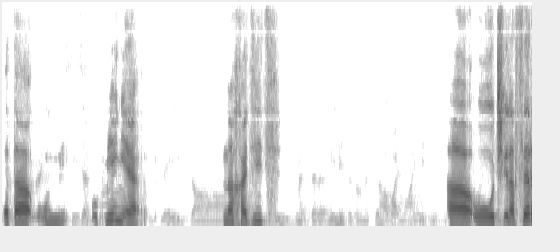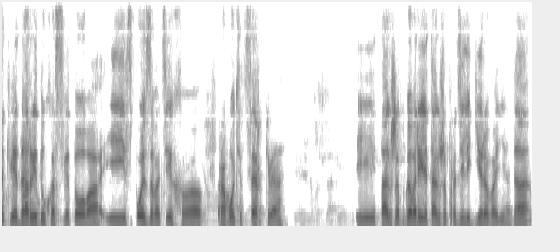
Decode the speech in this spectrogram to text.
это умение находить у членов церкви дары Духа Святого и использовать их э, в работе церкви. И также говорили также про делегирование, да,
